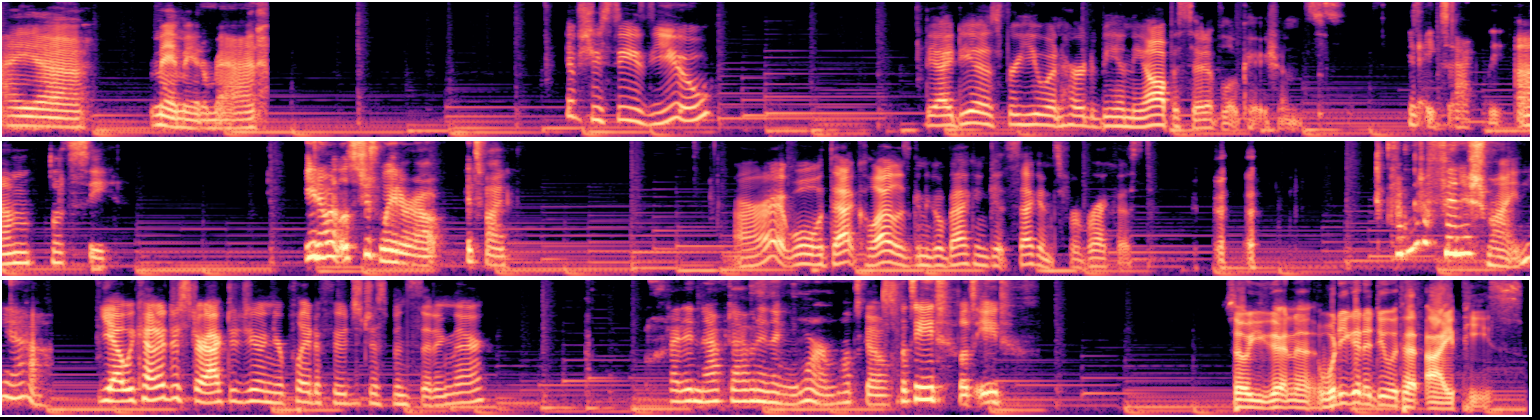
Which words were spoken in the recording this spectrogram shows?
I uh may have made her mad. If she sees you, the idea is for you and her to be in the opposite of locations. Yeah, exactly. Um, let's see. You know what? Let's just wait her out. It's fine. All right, well, with that, Kalila's gonna go back and get seconds for breakfast. I'm gonna finish mine. Yeah. Yeah, we kind of distracted you, and your plate of food's just been sitting there. I didn't have to have anything warm. Let's go. Let's eat. Let's eat. So you gonna? What are you gonna do with that eyepiece?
